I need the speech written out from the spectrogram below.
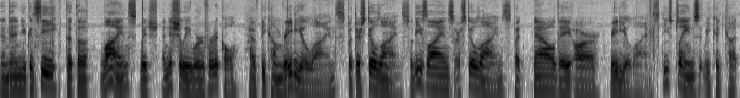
And then you can see that the lines, which initially were vertical, have become radial lines, but they're still lines. So these lines are still lines, but now they are radial lines. These planes that we could cut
